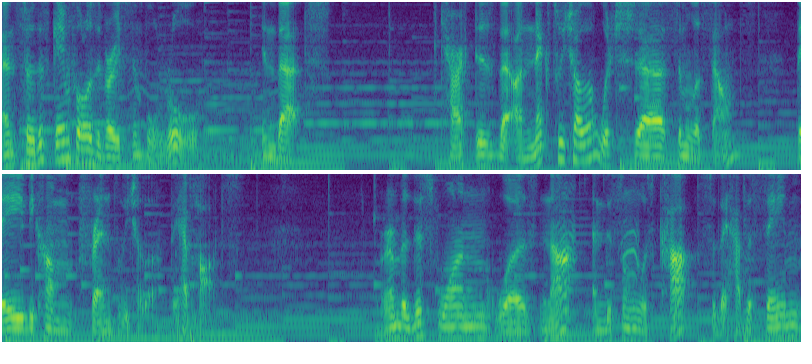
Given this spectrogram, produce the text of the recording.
And so this game follows a very simple rule in that characters that are next to each other, which share similar sounds, they become friends with each other. They have hearts. Remember this one was na and this one was ka, so they have the same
